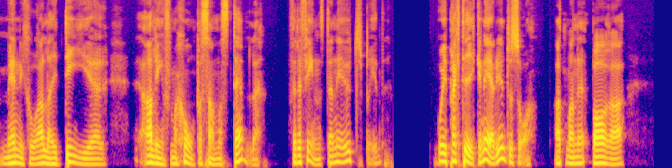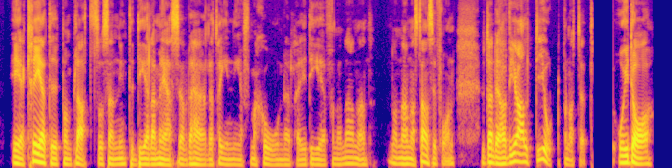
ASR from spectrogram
människor, alla idéer, all information på samma ställe. För det finns, den är utspridd. Och i praktiken är det ju inte så att man bara är kreativ på en plats och sen inte delar med sig av det här eller tar in information eller idéer från någon, annan, någon annanstans ifrån. Utan det har vi ju alltid gjort på något sätt. Och idag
